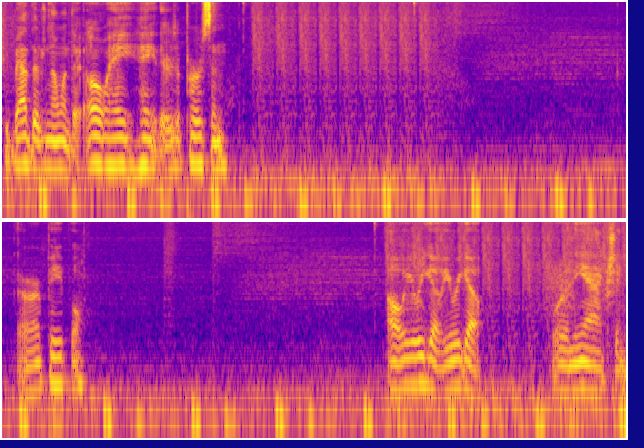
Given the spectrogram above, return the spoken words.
Too bad there's no one to... Oh, hey, hey, there's a person. There are people. Oh, here we go, here we go. We're in the action.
